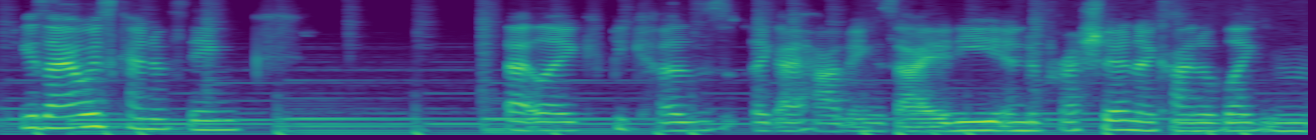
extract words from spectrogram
Because I always kind of think that like because like I have anxiety and depression, I kind of like m-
